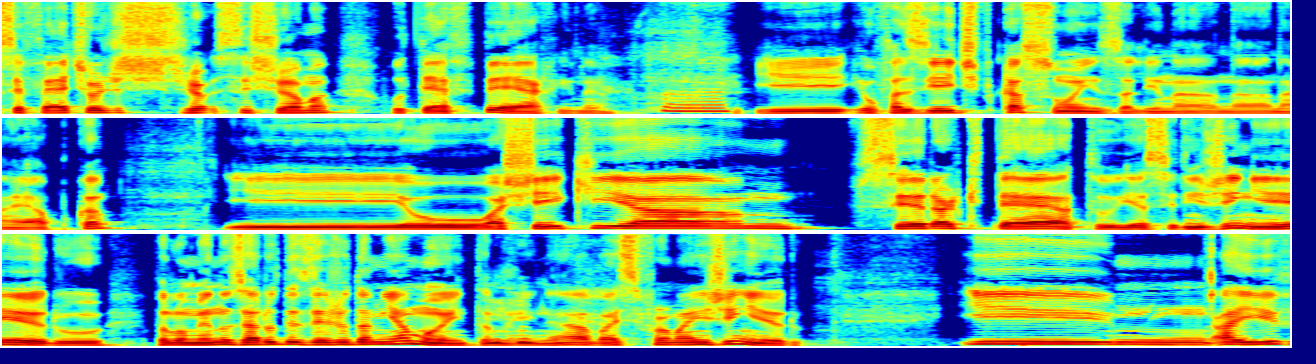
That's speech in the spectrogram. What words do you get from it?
Cefet hoje se chama o TFPR, né? E eu fazia edificações ali na, na, na época. E eu achei que ia ser arquiteto, ia ser engenheiro. Pelo menos era o desejo da minha mãe também, né? Ah, Vai se formar engenheiro. E hum, aí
